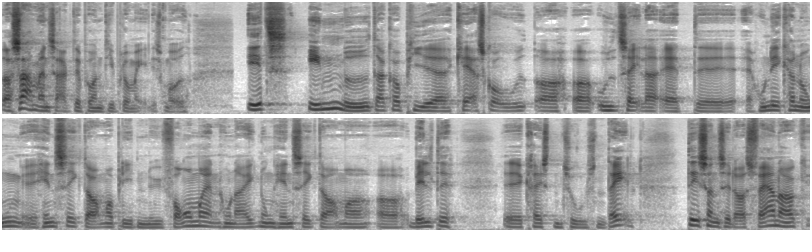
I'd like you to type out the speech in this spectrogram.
og så har man sagt det på en diplomatisk måde. Et inden møde, der går Pia Kærsgaard ud og, og udtaler, at, øh, at hun ikke har nogen øh, hensigt hensigter om at blive den nye formand. Hun har ikke nogen hensigter om at, at vælte øh, Christen Thulsen Dahl. Det er sådan set også fair nok.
